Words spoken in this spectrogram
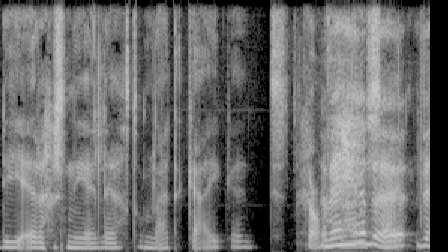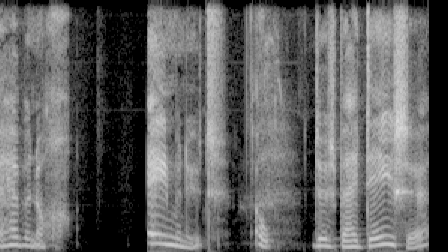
die je ergens neerlegt om naar te kijken. We hebben, zijn. we hebben nog één minuut. Oh. Dus bij deze,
